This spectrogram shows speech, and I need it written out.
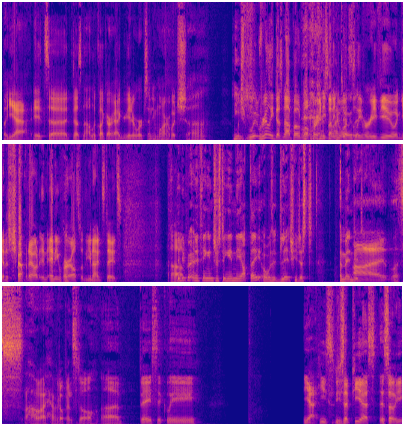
but yeah, it uh, does not look like our aggregator works anymore, which uh, which really does not bode well for anybody who wants to it? leave a review and get a shout out in anywhere else with the United States. Did you put anything interesting in the update, or was it literally just amended? Uh, let's. Oh, I have it open still. Uh, basically, yeah, he's he's at PS. So he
